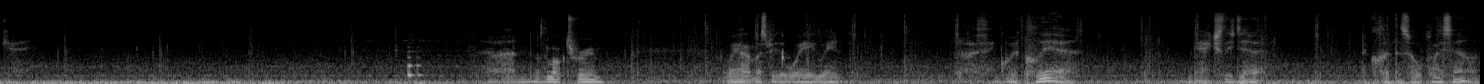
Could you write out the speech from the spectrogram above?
Okay. Ah, another locked room. Way out must be the way he went. I think we're clear. We actually did it. We cleared this whole place out.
